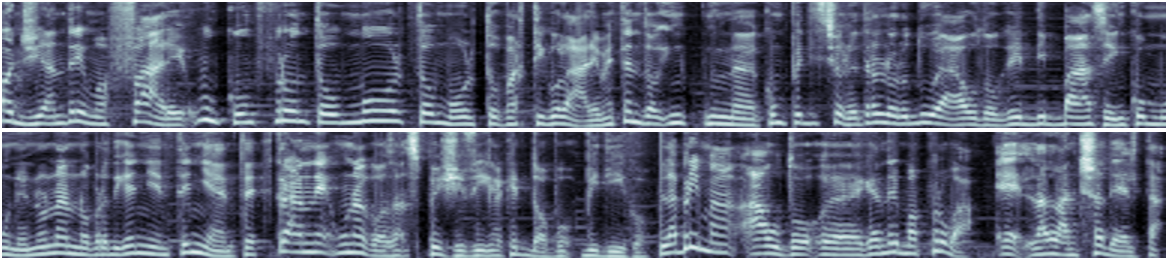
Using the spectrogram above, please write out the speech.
Oggi andremo a fare un confronto molto molto particolare mettendo in, in, competizione tra loro due auto che di base in comune non hanno praticamente niente tranne una cosa specifica che dopo vi dico. La prima auto eh, che andremo a provare è la Lancia Delta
